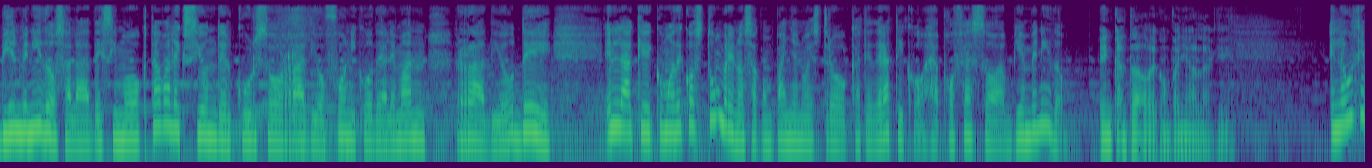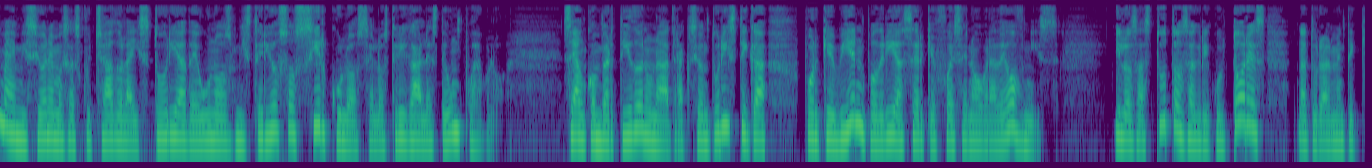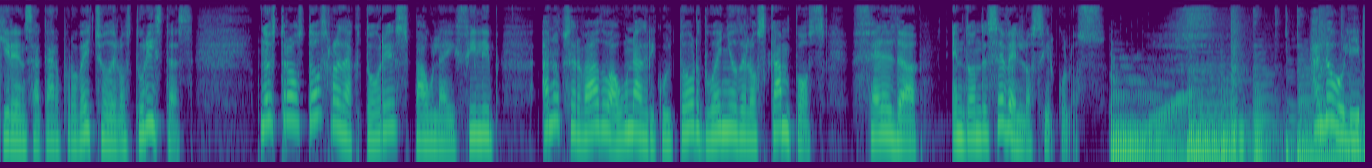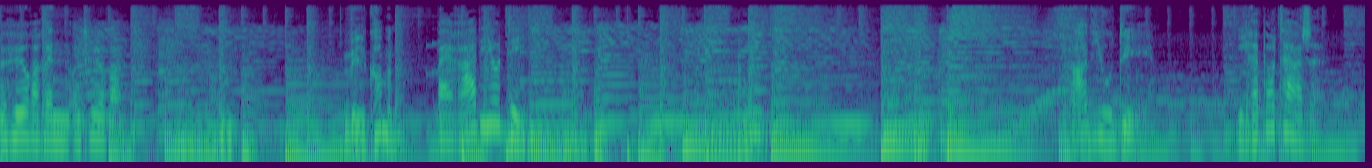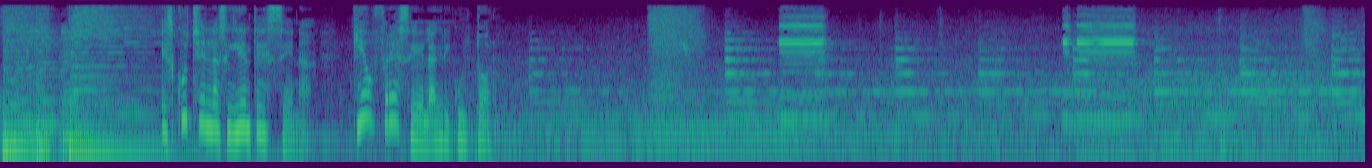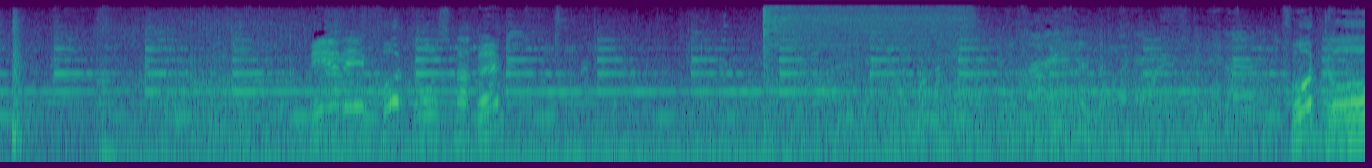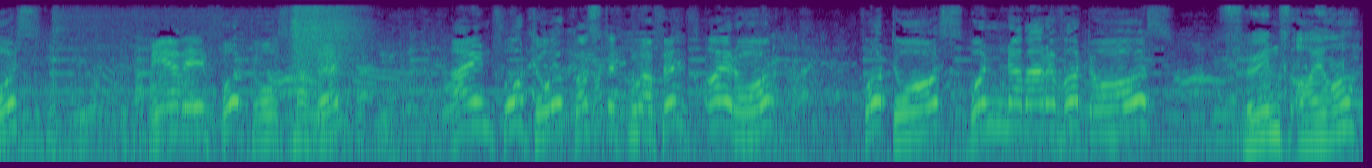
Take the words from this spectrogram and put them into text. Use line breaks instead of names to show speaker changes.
Bienvenidos a la decimoctava lección del curso radiofónico de alemán Radio D, en la que, como de costumbre, nos acompaña nuestro catedrático, Herr Professor. Bienvenido.
Encantado de acompañarla aquí.
En la última emisión hemos escuchado la historia de unos misteriosos círculos en los trigales de un pueblo. Se han convertido en una atracción turística porque bien podría ser que fuesen obra de ovnis. Y los astutos agricultores naturalmente quieren sacar provecho de los turistas. Nuestros dos redactores, Paula y Philip, han observado a un agricultor dueño de los campos, Felder, en donde se ven los círculos.
Hallo, liebe Hörerinnen und Hörer,
Willkommen.
bei Radio D.
Radio D.
Die Reportage.
Escuchen la siguiente escena. ¿Qué ofrece el agricultor?
Wer will Fotos machen? Fotos? Wer will Fotos machen? Ein Foto kostet nur 5 Euro. Fotos, wunderbare Fotos.
Fünf Euro?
